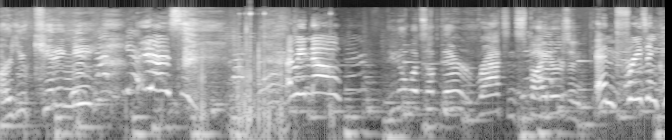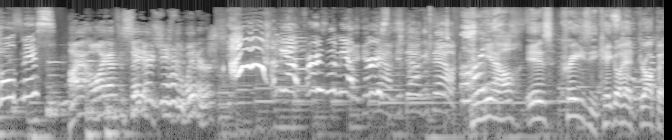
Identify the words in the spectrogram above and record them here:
Are you kidding me? yes. I mean, no. You know what's up there? Rats and spiders and. And freezing coldness. I all I have to say is she's the winner. Ah, let me out first. Let me out Okay, get first. down, get down, get down. Danielle is crazy. Okay, go ahead, drop it.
